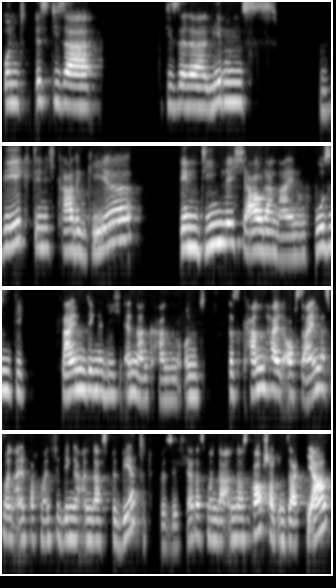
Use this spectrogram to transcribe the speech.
und ist dieser dieser Lebensweg, den ich gerade gehe, dem dienlich, ja oder nein? Und wo sind die kleinen Dinge, die ich ändern kann? Und das kann halt auch sein, dass man einfach manche Dinge anders bewertet für sich, ja, dass man da anders draufschaut und sagt, ja,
